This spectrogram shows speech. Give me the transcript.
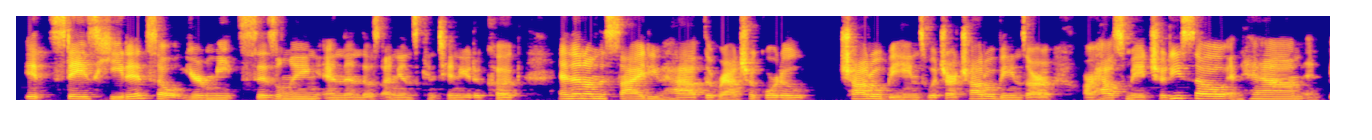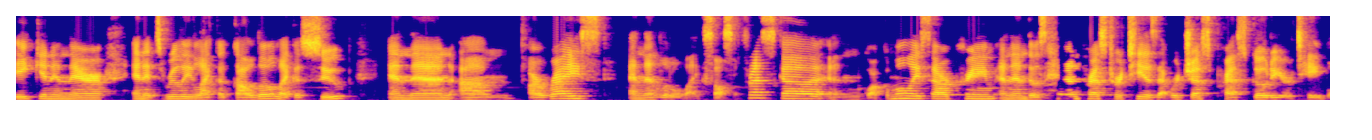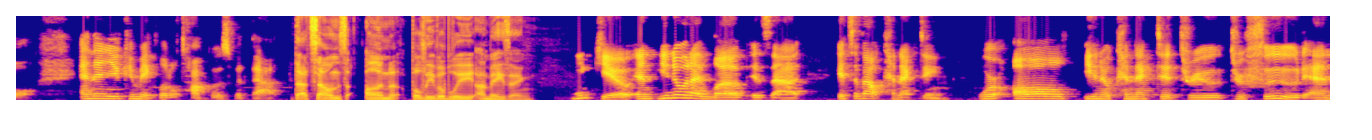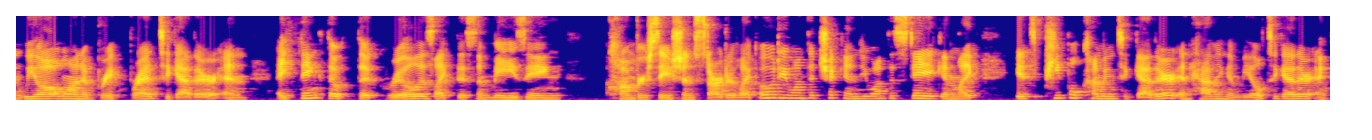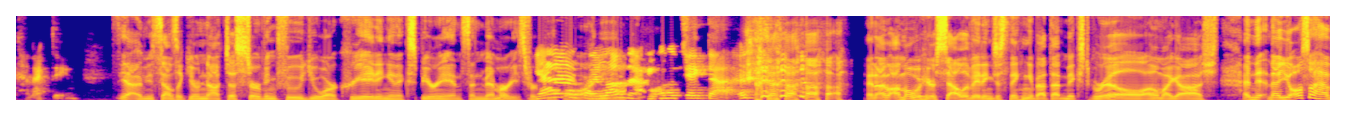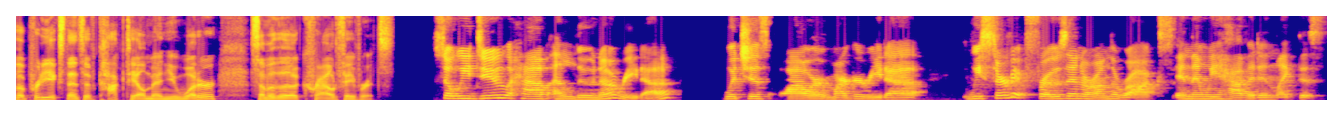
It stays heated, so your meat's sizzling, and then those onions continue to cook. And then on the side, you have the Rancho Gordo charro beans, which are charro beans are our house made chorizo and ham and bacon in there. And it's really like a caldo, like a soup. And then um, our rice, and then little like salsa fresca and guacamole sour cream. And then those hand pressed tortillas that were just pressed go to your table. And then you can make little tacos with that. That sounds unbelievably amazing. Thank you. And you know what I love is that it's about connecting we're all you know connected through through food and we all want to break bread together and i think the the grill is like this amazing conversation starter like oh do you want the chicken do you want the steak and like it's people coming together and having a meal together and connecting yeah, I mean, it sounds like you're not just serving food; you are creating an experience and memories for yes, people. I, I mean, love that. I want to take that. and I'm, I'm over here salivating just thinking about that mixed grill. Oh my gosh! And th- now you also have a pretty extensive cocktail menu. What are some of the crowd favorites? So we do have a Luna Rita, which is our margarita. We serve it frozen or on the rocks, and then we have it in like this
